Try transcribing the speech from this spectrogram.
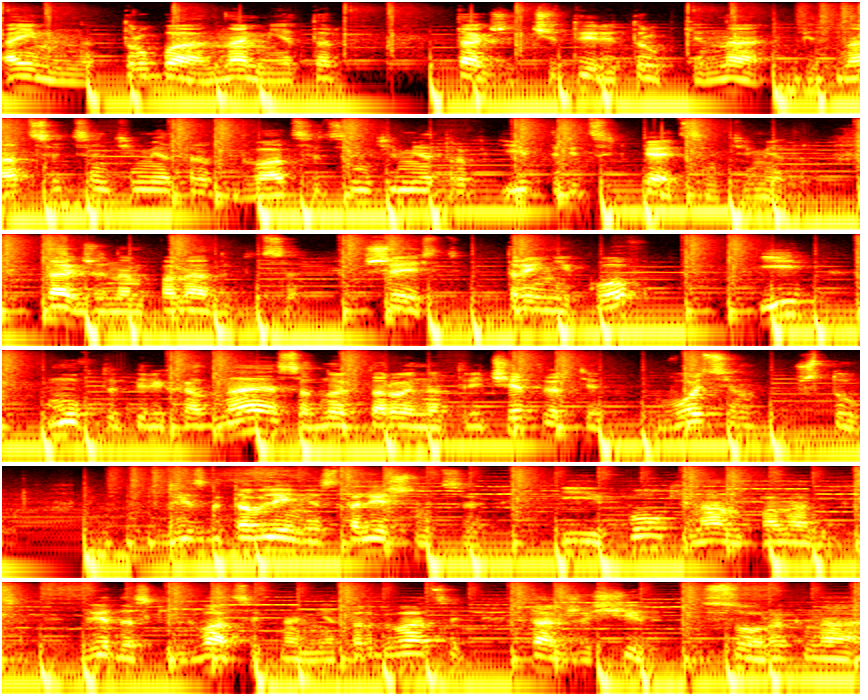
А именно, труба на метр, также 4 трубки на 15 сантиметров, 20 сантиметров и 35 сантиметров. Также нам понадобится 6 тройников и муфта переходная с 1 2 на 3 четверти 8 штук. Для изготовления столешницы и полки нам понадобится две доски 20 на метр 20, также щит 40 на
